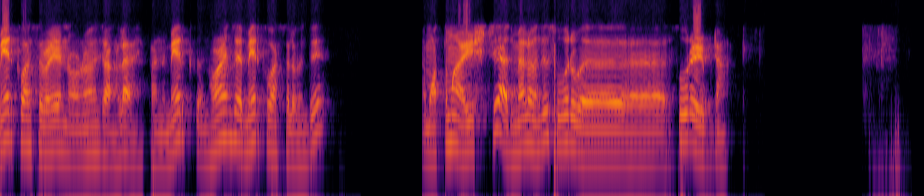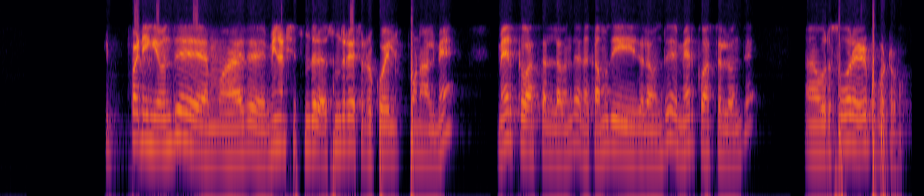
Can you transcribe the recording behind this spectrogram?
மேற்கு வாசல் வழியாக நுழைஞ்சாங்களே இப்போ அந்த மேற்கு நுழைஞ்ச மேற்கு வாசலை வந்து மொத்தமாக அழிச்சிட்டு அது மேலே வந்து சுவர் வ- சுவர் எழுப்பிட்டாங்க. இப்போ நீங்கள் வந்து இது மீனாட்சி சுந்தர சுந்தரேஸ்வரர் கோயிலுக்கு போனாலுமே மேற்கு வாசலில் வந்து அந்த கமுதி இதில் வந்து மேற்கு வாசலில் வந்து ஒரு சுவர் எழுப்பப்பட்டிருக்கும்.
